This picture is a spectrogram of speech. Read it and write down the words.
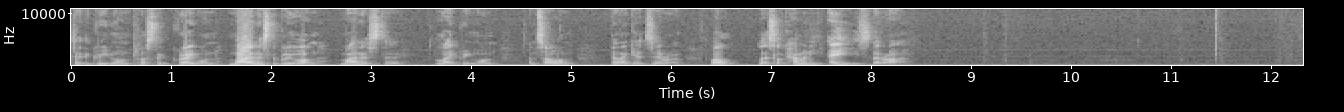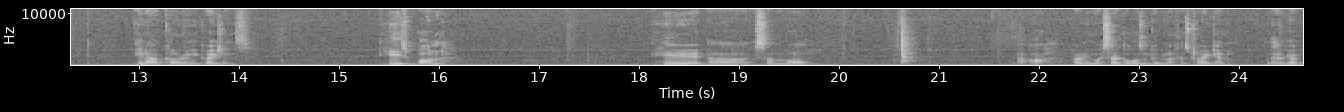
take the green one plus the grey one minus the blue one minus the light green one and so on, then I get zero. Well, let's look how many A's there are in our colouring equations. Here's one. Here are some more. Ah, apparently my circle wasn't good enough. Let's try again. There we go.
